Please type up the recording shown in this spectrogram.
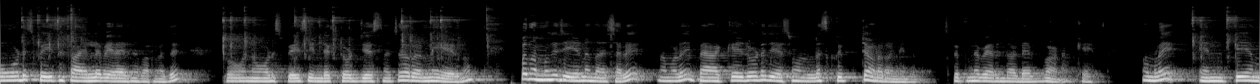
നോഡ് സ്പേസ് ഫയലിന്റെ പേരായിരുന്നു പറഞ്ഞത്. ഇപ്പോൾ node space index dot JS എന്ന് വെച്ചാൽ റൺ ചെയ്യായിരുന്നു. ഇപ്പോൾ നമുക്ക് ചെയ്യേണ്ടതെന്ന് വെച്ചാൽ നമ്മൾ പാക്കേജിലോട്ട് ജേസോണുള്ള സ്ക്രിപ്റ്റാണ് റൺ ചെയ്യുന്നത്. സ്ക്രിപ്റ്റിന്റെ പേരെന്താ? ഡെവ് ആണ്. ഓക്കെ നമ്മൾ N P M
